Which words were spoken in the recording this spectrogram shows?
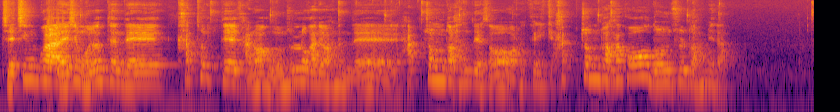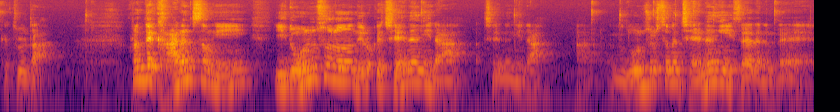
제 친구가 내신 5년대인데 카톨릭대 간호학 논술로 가려고 하는데 학종도 한 데서 그러니까 이렇게 학종도 하고 논술도 합니다. 둘 다. 그런데 가능성이 이 논술은 이렇게 재능이나 재능이나 아, 논술 쓰는 재능이 있어야 되는데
